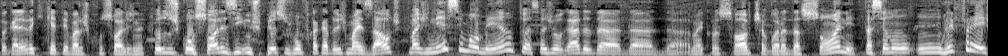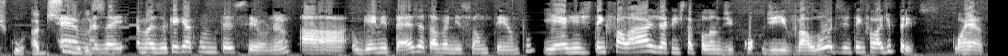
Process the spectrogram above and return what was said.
A galera que quer ter vários consoles, né? Todos os consoles e os preços vão ficar cada vez mais altos. Mas nesse momento, essa jogada da, da, da Microsoft, agora da Sony, tá sendo um, um refresco absurdo. É, mas, assim. aí, mas o que que aconteceu, né? A, o Game Pass já tava nisso há um tempo. E aí a gente tem que falar, já que a gente tá falando de, de valores, a gente tem que falar de preço. Correto?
